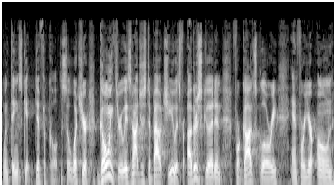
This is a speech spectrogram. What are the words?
when things get difficult. And so, what you're going through is not just about you, it's for others' good and for God's glory and for your own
